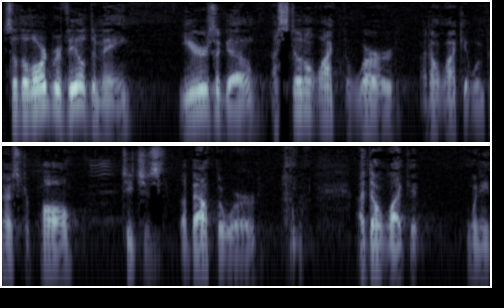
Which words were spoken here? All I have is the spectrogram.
So the Lord revealed to me years ago, I still don't like the word. I don't like it when Pastor Paul teaches about the word. I don't like it when he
